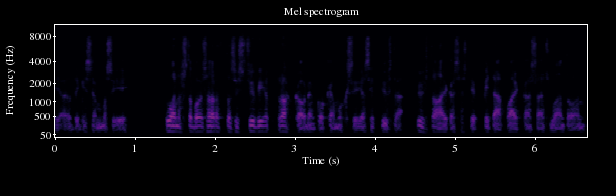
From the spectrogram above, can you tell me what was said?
ja jotenkin semmoisia, luonnosta voi saada tosi syviä rakkauden kokemuksia ja sitten yhtä, yhtä aikaisesti pitää paikkansa, että luonto on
